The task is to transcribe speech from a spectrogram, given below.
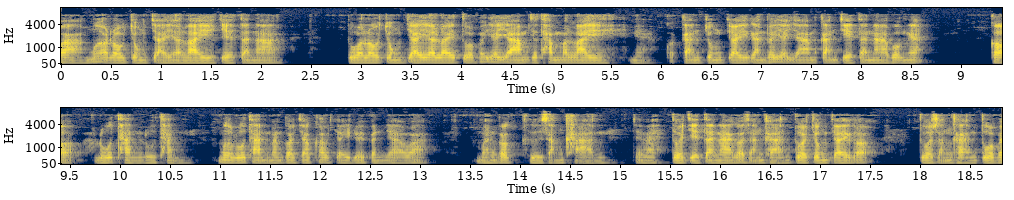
ว่า เมื่อเราจงใจอะไรเจตนา ตัวเราจงใจอะไรตัวพยายามจะทำอะไรเนี่ยการจงใจการพยายามการเจตนาพวกเนี้ยก็รู้ทันรู้ทัน เมื่อรู้ทันมันก็จะเข้าใจด้วยปัญญาว่า มันก็คือสังขารใช่ไหมตัวเจตนาก็สังขาร ตัวจงใจก็ตัวสังขาร ตัวพ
